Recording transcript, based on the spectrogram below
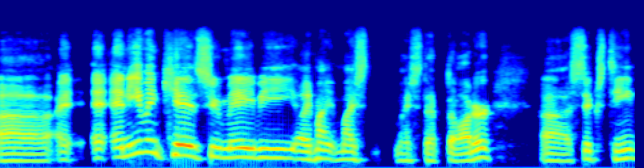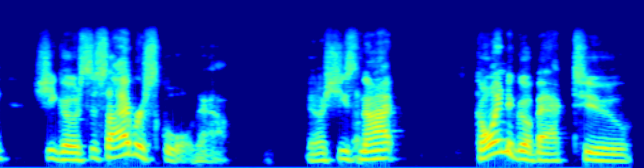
Uh, and even kids who maybe like my, my, my stepdaughter, uh, 16, she goes to cyber school now. You know, she's not going to go back to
